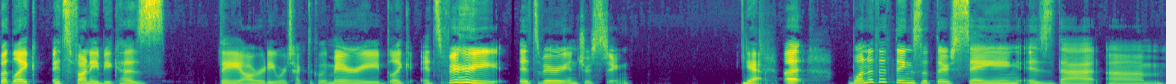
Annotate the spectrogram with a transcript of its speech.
But like it's funny because they already were technically married. Like it's very it's very interesting. Yeah. But one of the things that they're saying is that um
